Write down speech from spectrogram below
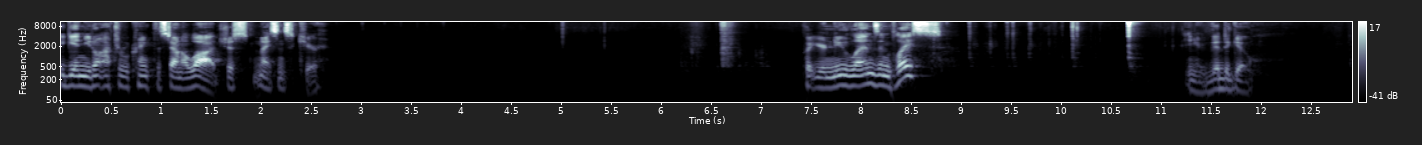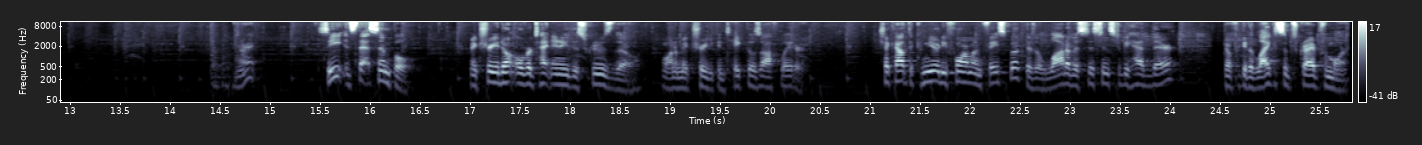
Again, you don't have to crank this down a lot, just nice and secure. Put your new lens in place, and you're good to go. All right, see, it's that simple. Make sure you don't over tighten any of the screws though. You wanna make sure you can take those off later. Check out the community forum on Facebook. There's a lot of assistance to be had there. Don't forget to like and subscribe for more.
